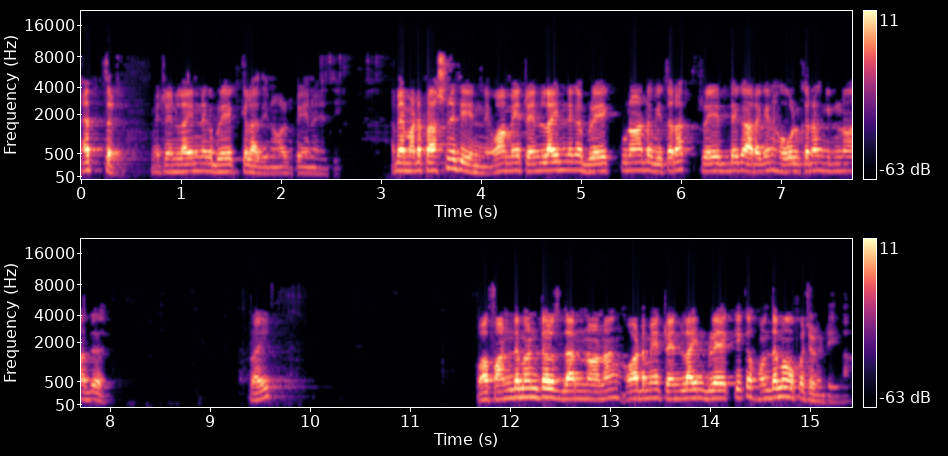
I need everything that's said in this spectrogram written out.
ඇත්ත. මේ ට්‍රෙන්ඩ් ලයින් එක බ්‍රේක් වෙලා තියෙනවා ඔයාලට පේනවා ඇති. හැබැයි මට ප්‍රශ්නේ තියෙන්නේ ඔයා මේ ට්‍රෙන්ඩ් ලයින් එක බ්‍රේක් වුණාට විතරක් ට්‍රේඩ් එක අරගෙන හෝල්ඩ් කරන් ඉන්නවද? රයිට් ඔයා ෆන්ඩමෙන්ටල්ස් දන්නවා නම් ඔයාට මේ ට්‍රෙන්ඩ් ලයින් බ්‍රේක් එක හොඳම ඔපචුනිටි එකක්.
